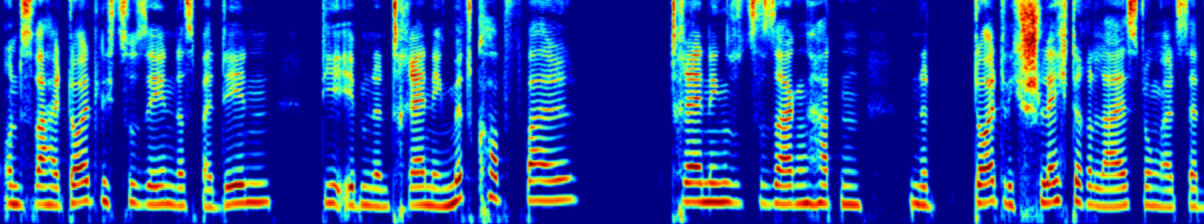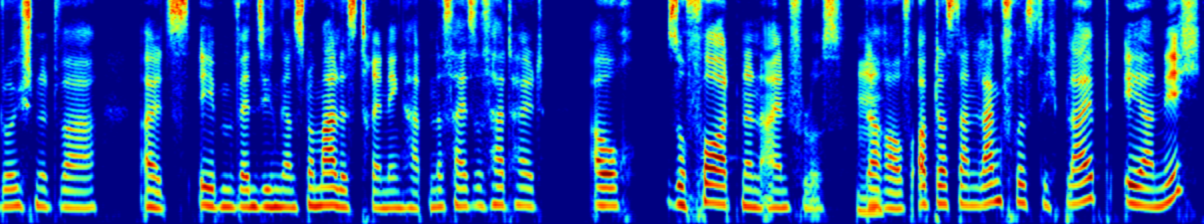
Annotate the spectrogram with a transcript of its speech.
Und es war halt deutlich zu sehen, dass bei denen, die eben ein Training mit Kopfballtraining sozusagen hatten, eine deutlich schlechtere Leistung als der Durchschnitt war, als eben wenn sie ein ganz normales Training hatten. Das heißt, es hat halt auch sofort einen Einfluss Mhm. darauf. Ob das dann langfristig bleibt, eher nicht,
